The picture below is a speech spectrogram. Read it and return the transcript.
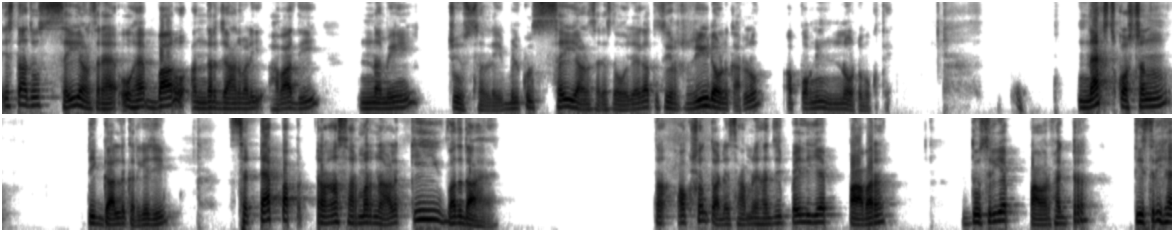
ਇਸ ਦਾ ਜੋ ਸਹੀ ਆਨਸਰ ਹੈ ਉਹ ਹੈ ਬਾਹਰੋਂ ਅੰਦਰ ਜਾਣ ਵਾਲੀ ਹਵਾ ਦੀ ਨਮੀ ਚੂਸਣ ਲਈ। ਬਿਲਕੁਲ ਸਹੀ ਆਨਸਰ ਇਸ ਦਾ ਹੋ ਜਾਏਗਾ। ਤੁਸੀਂ ਰੀਡ ਆਊਟ ਕਰ ਲਓ ਆਪੋ ਆਪਣੀ ਨੋਟਬੁੱਕ ਤੇ। ਨੈਕਸਟ ਕੁਐਸਚਨ ਦੀ ਗੱਲ ਕਰੀਏ ਜੀ। ਸਟੈਪ ਅਪ ਟਰਾਂਸਫਾਰਮਰ ਨਾਲ ਕੀ ਵੱਧਦਾ ਹੈ ਤਾਂ ਆਪਸ਼ਨ ਤੁਹਾਡੇ ਸਾਹਮਣੇ ਹਾਂਜੀ ਪਹਿਲੀ ਹੈ ਪਾਵਰ ਦੂਸਰੀ ਹੈ ਪਾਵਰ ਫੈਕਟਰ ਤੀਸਰੀ ਹੈ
